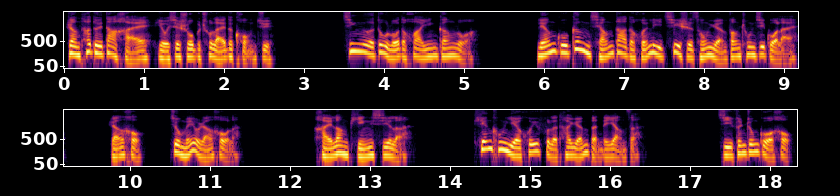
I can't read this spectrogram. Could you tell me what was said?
让他对大海有些说不出来的恐惧。金鳄斗罗的话音刚落，两股更强大的魂力气势从远方冲击过来，然后就没有然后了。海浪平息了，天空也恢复了它原本的样子。几分钟过后，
